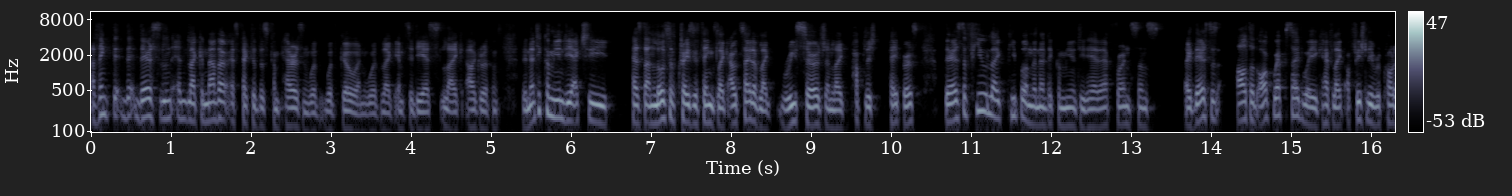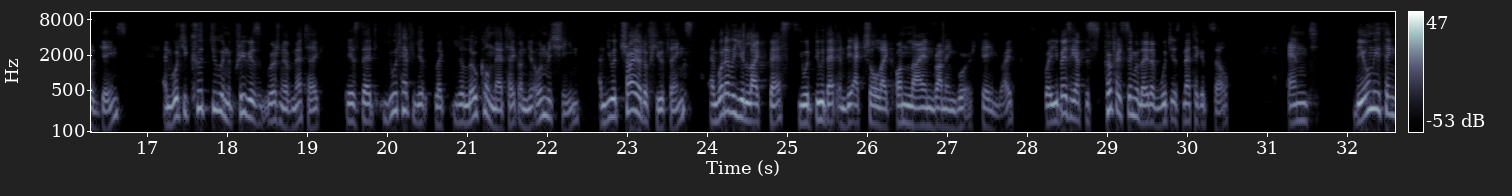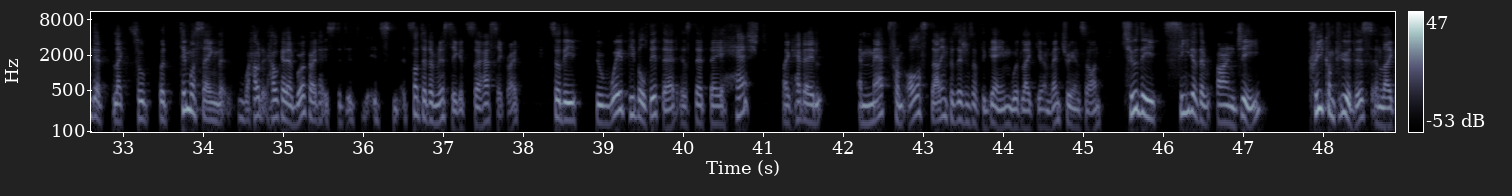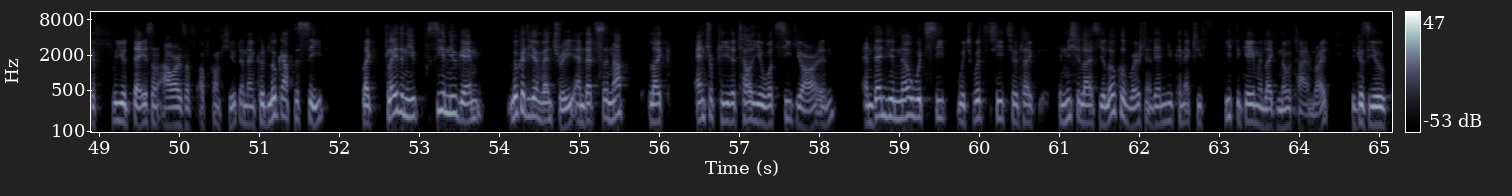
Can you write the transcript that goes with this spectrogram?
I think th- th- there's like another aspect of this comparison with with Go and with like MCTS like algorithms. The NetHack community actually has done loads of crazy things like outside of like research and like published papers. There's a few like people in the NetHack community that have, for instance, like there's this alt.org website where you have like officially recorded games. And what you could do in the previous version of NetHack is that you would have your like your local NetHack on your own machine and you would try out a few things and whatever you like best, you would do that in the actual like online running game, right? Where you basically have this perfect simulator, which is NetHack itself. And the only thing that like so but tim was saying that how, how can that work right it's, it's it's not deterministic it's stochastic right so the the way people did that is that they hashed like had a, a map from all starting positions of the game with like your inventory and so on to the seed of the rng pre-compute this in like a few days and hours of, of compute and then could look up the seed like play the new see a new game look at your inventory and that's enough like entropy to tell you what seed you are in. And then you know which seed which which seed to like initialize your local version and then you can actually beat the game in like no time right? Because you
